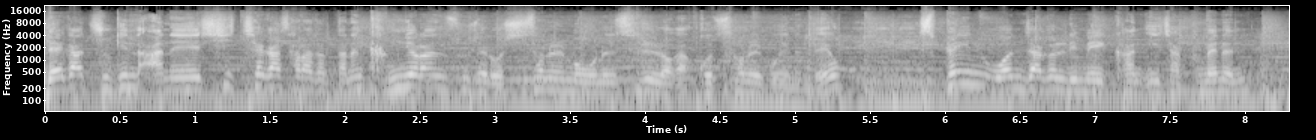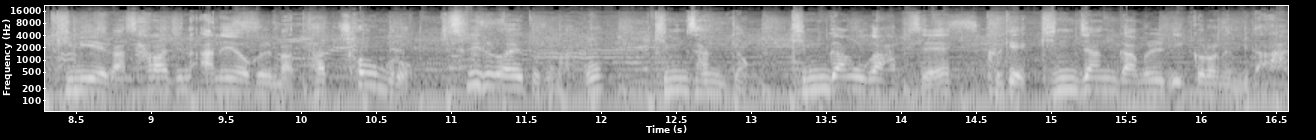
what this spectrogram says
내가 죽인 아내의 시체가 사라졌다는 강렬한 소재로 시선을 모으는 스릴러가 곧 선을 보이는데요. 스페인 원작을 리메이크한 이 작품에는 김희애가 사라진 아내 역을 맡아 처음으로 스릴러에 도전하고 김상경, 김강우가 합세해 극의 긴장감을 이끌어냅니다.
